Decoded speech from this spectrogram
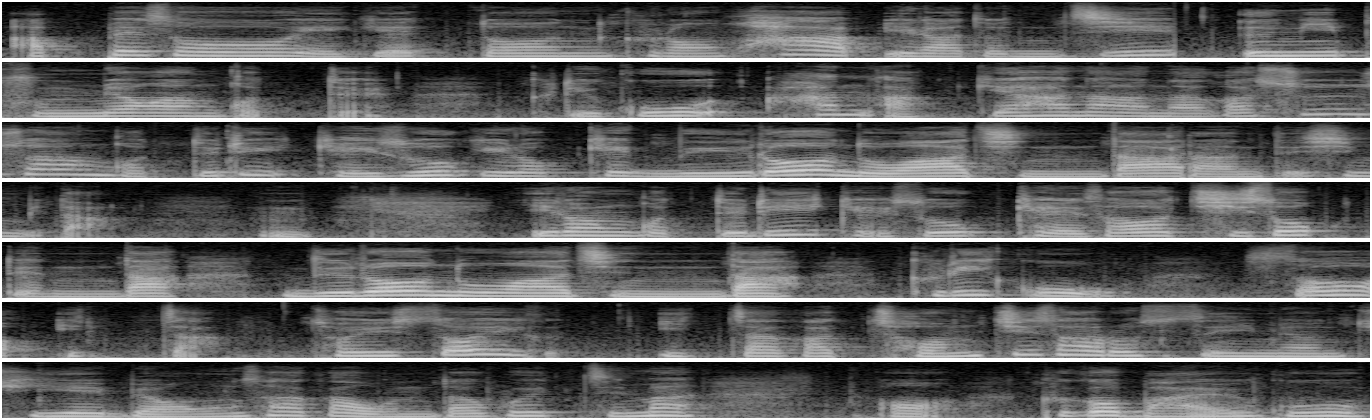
앞에서 얘기했던 그런 화합이라든지 음이 분명한 것들, 그리고 한 악기 하나하나가 순수한 것들이 계속 이렇게 늘어놓아진다라는 뜻입니다. 음, 이런 것들이 계속해서 지속된다, 늘어놓아진다, 그리고 써 이자. 저희 써 이자가 전치사로 쓰이면 뒤에 명사가 온다고 했지만 어, 그거 말고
